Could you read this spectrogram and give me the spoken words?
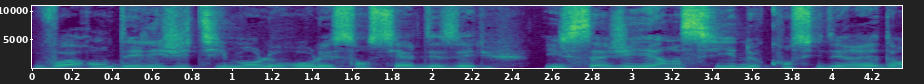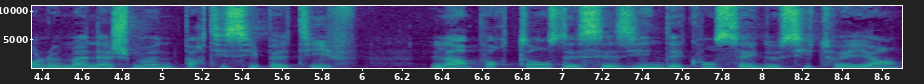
voire en délégitimant le rôle essentiel des élus. Il s'agit ainsi de considérer dans le management participatif l'importance des saisines des conseils de citoyens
